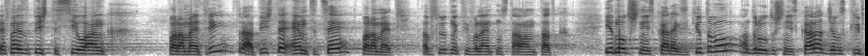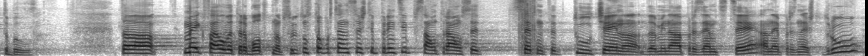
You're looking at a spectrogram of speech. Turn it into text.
е вместо да пишете CLang параметри, трябва да пишете MCC параметри. Абсолютно еквивалентно става нататък. И едното ще ни изкара executable, а другото ще ни изкара JavaScriptable. Та, make файловете работят на абсолютно 100% същия принцип, само трябва да сетнете toolchain да минава през MCC, а не през нещо друго.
